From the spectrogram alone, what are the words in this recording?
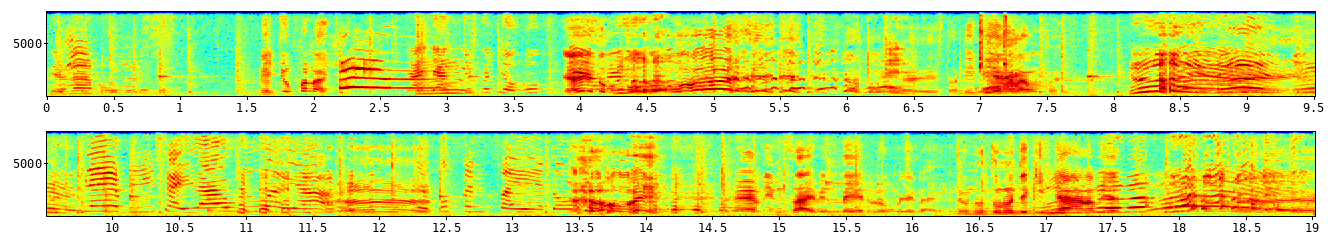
เดี๋ยวหน้าผมเลยเบียร์จุ๊บเขาหน่อยจุ๊บอย่าอย่าจุดกระจกลูกเฮ้ยสกปรกโอ้ยเฮ้ยตอนนี้เบียร์กำลัง เฮ้ยเฮ้ยแม่บีใส่เรา ด้วยอะเออก็เป็นเปรตเลยโอ้ยแม่ลิ้นใส่เป็นเป็ดลูกมาจากไหนดูดูตัวนู้นจะกินหญ้าแล้วเบียร์เออ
